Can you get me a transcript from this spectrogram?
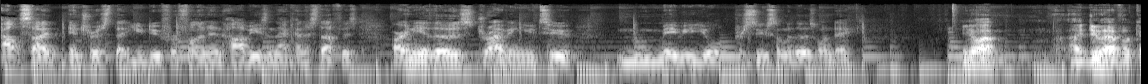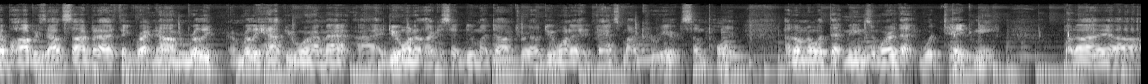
outside interests that you do for fun and hobbies and that kind of stuff. Is are any of those driving you to maybe you'll pursue some of those one day? You know, I, I do have a couple hobbies outside, but I think right now I'm really I'm really happy where I'm at. I do want to, like I said, do my doctorate. I do want to advance my career at some point. I don't know what that means and where that would take me, but I, uh,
